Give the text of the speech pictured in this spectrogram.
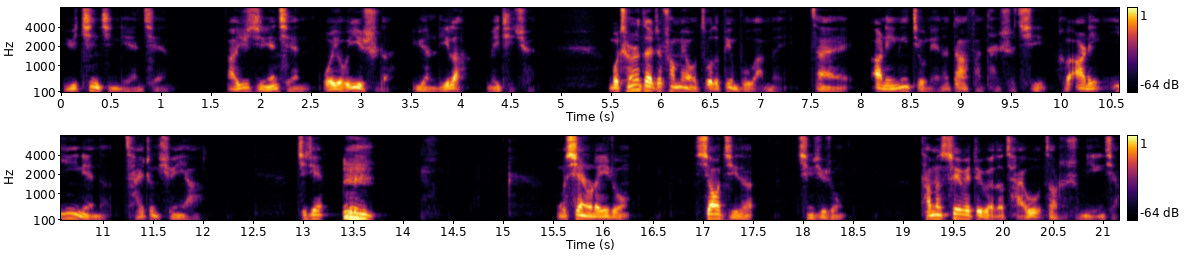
于近几年前，啊，于几年前，我有意识地远离了媒体圈。我承认，在这方面我做的并不完美。在2009年的大反弹时期和2011年的财政悬崖。期间，我陷入了一种消极的情绪中。他们虽未对我的财务造成什么影响，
